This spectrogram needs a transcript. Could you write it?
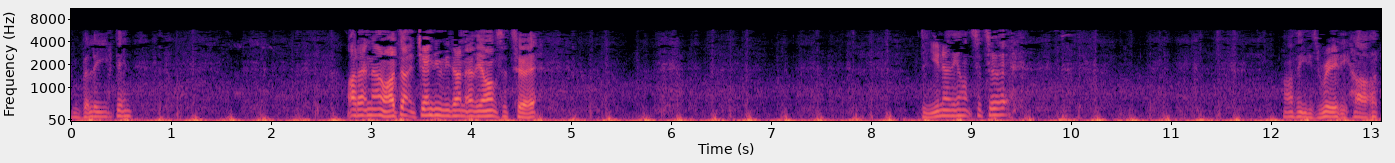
and believed in? I don't know. I don't genuinely don't know the answer to it. Do you know the answer to it? I think it's really hard.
